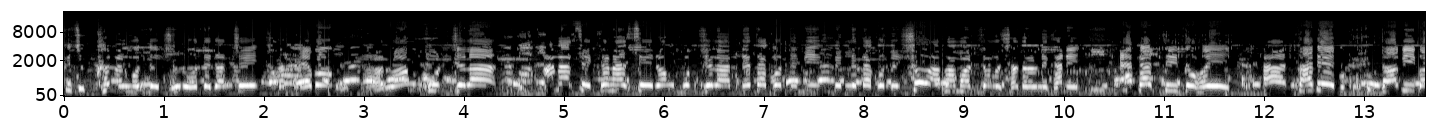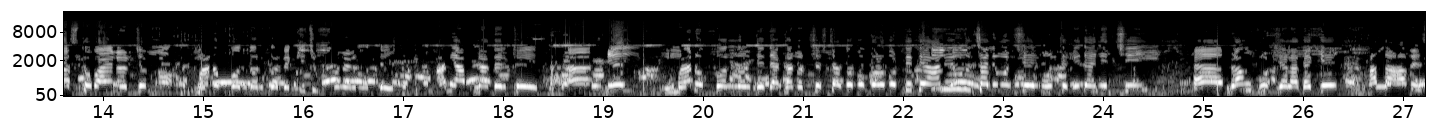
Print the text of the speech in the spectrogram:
কিছুক্ষণের মধ্যে শুরু হতে যাচ্ছে এবং রংপুর জেলা আনাচে কানাচে রংপুর জেলার নেতাকর্মী, বিএনপির নেতাকর্মী সহ আবামার জনসাধারণ এখানে একাত্রিত হয়ে তাদের দাবি বাস্তবায়নের জন্য মানববন্ধন করবে কিছুক্ষণের মধ্যেই। আমি আপনাদেরকে এই মানববন্ধনকে দেখানোর চেষ্টা করব। পরবর্তীতে আমিও সালিমন সেই মুহূর্তে বিদায় নিচ্ছি রংপুর জেলা থেকে। আল্লাহ হাফেজ।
